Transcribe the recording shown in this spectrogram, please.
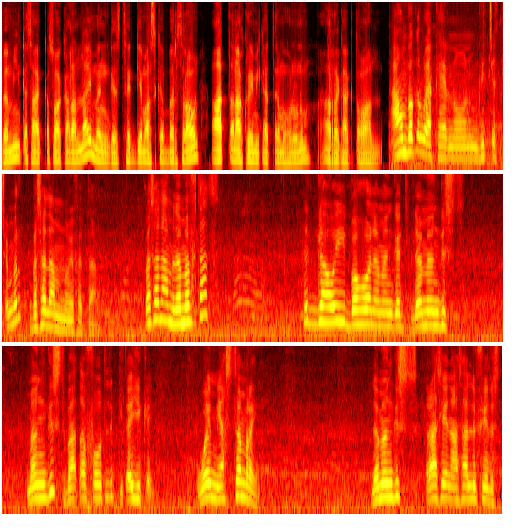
በሚንቀሳቀሱ አካላት ላይ መንግስት ህግ የማስከበር ስራውን አጠናክሮ የሚቀጥል መሆኑንም አረጋግጠዋል። አሁን በቅርቡ ያካሄድነውንም ግጭት ጭምር በሰላም ነው የፈታ ነው። በሰላም ለመፍታት ህጋዊ በሆነ መንገድ ለመንግስት መንግስት ባጠፋሁት ልክ ይጠይቀኝ ወይም ያስተምረኝ፣ ለመንግስት ራሴን አሳልፌ ልስጥ፣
